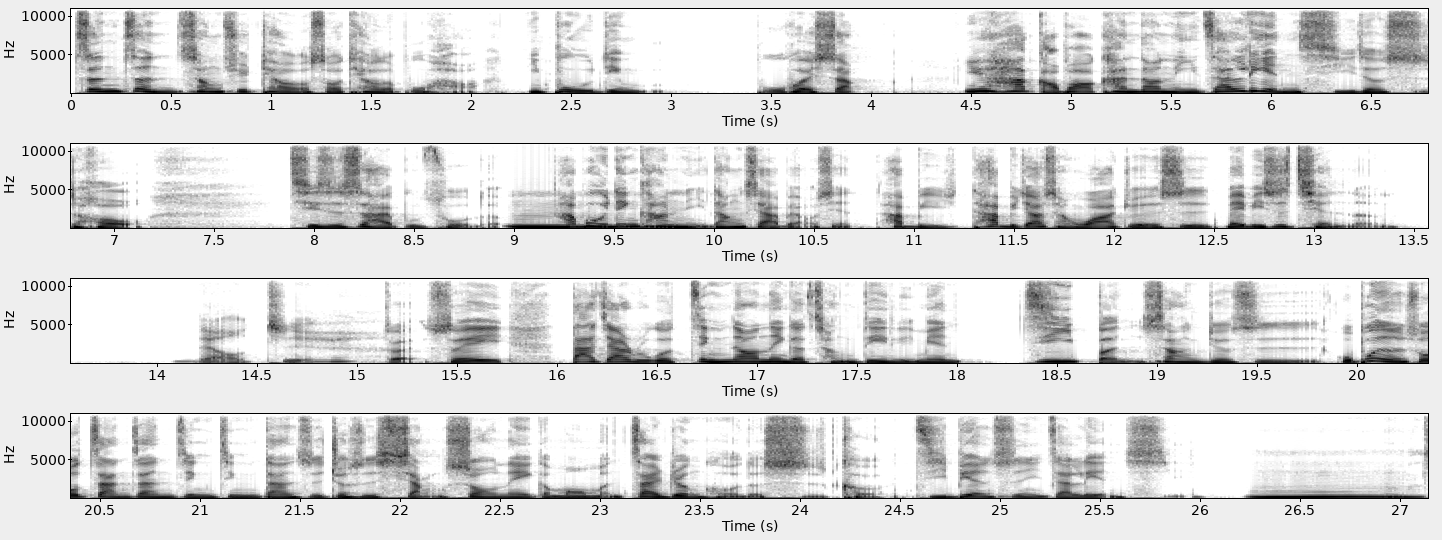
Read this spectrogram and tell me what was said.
真正上去跳的时候跳的不好，你不一定不会上，因为他搞不好看到你在练习的时候其实是还不错的。嗯，他不一定看你当下表现，他比他比较想挖掘的是 maybe 是潜能。了解，对，所以大家如果进到那个场地里面。基本上就是，我不能说战战兢兢，但是就是享受那个 moment，在任何的时刻，即便是你在练习，嗯，嗯，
